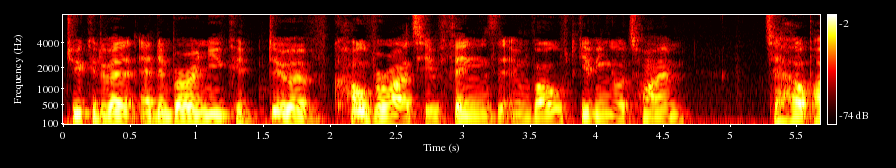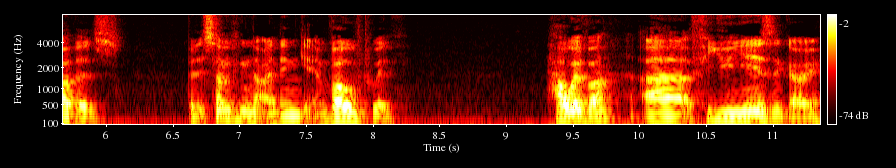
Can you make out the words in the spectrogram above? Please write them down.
Duke of Edinburgh, and you could do a whole variety of things that involved giving your time to help others. But it's something that I didn't get involved with. However, uh, a few years ago,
